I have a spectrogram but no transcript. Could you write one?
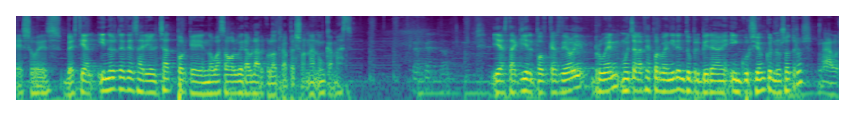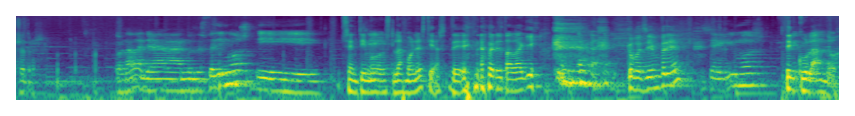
Eso es bestial. Y no es necesario el chat porque no vas a volver a hablar con la otra persona nunca más. Perfecto. Y hasta aquí el podcast de hoy. Rubén, muchas gracias por venir en tu primera incursión con nosotros. A vosotros. Pues nada, ya nos despedimos y Sentimos Sí. las molestias de haber estado aquí. Como siempre, seguimos circulando.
